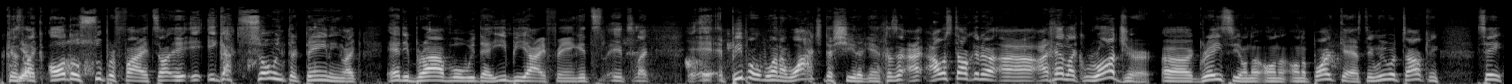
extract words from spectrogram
Because Yep. like all those super fights, uh, it, it- it got so entertaining. Like Eddie Bravo with the EBI thing, it's it's like it, it- people want to watch the shit again. Because I, I was talking to uh, I had like Roger uh, Gracie on a, on a, on a podcast, and we were talking. Say,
